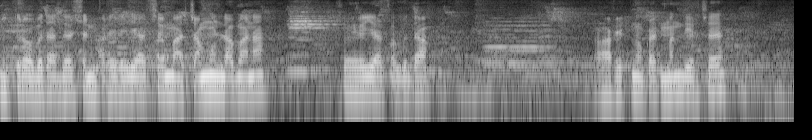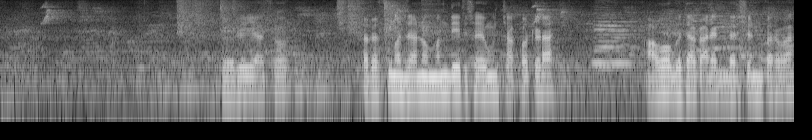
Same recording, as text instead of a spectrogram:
મિત્રો બધા દર્શન કરી રહ્યા છે માં ચામુંડાબાના જોઈ રહ્યા છો બધા. આ રીતનું કંઈક મંદિર છે. જોઈ રહ્યા છો. સરસ મજાનું મંદિર છે ઊંચા કોટડા. આવો બધા ક્યારેક દર્શન કરવા.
